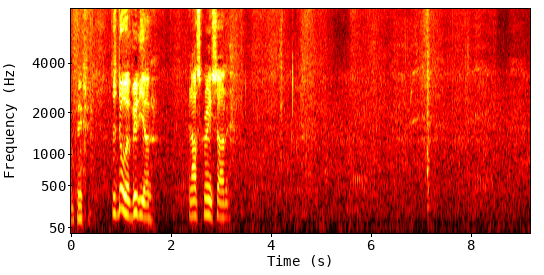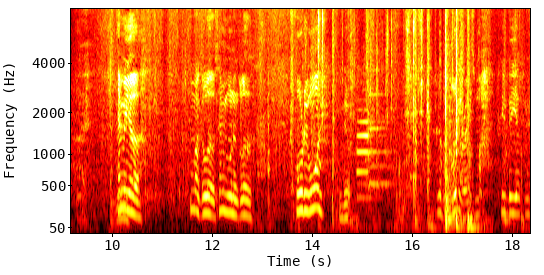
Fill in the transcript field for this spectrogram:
A picture. Just do a video and I'll screenshot it. Hand me uh my gloves. Hand me one of them gloves. 41. You do. I know Blu-ray's my PB up here.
